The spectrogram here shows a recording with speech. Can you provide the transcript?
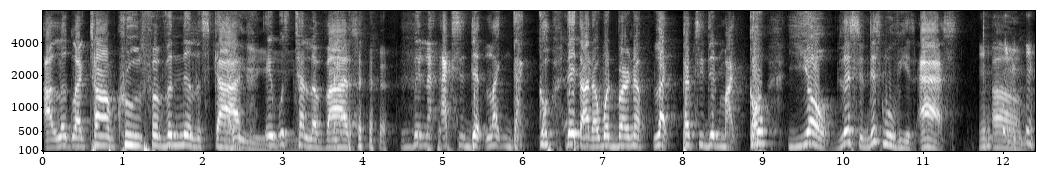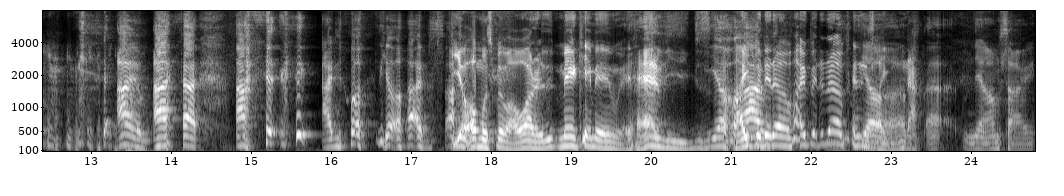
I look like Tom Cruise for Vanilla Sky. It was televised. been an accident like Geico. They thought I would burn up like Pepsi did Michael. Yo, listen, this movie is ass. Um, I am, I, I, I, I know, yo, I'm sorry. Yo, almost spilled my water. This man came in with heavy, just Yo, hyping I'm- it up, hyping it up, and Yo, he's like, I'm- nah. uh, yeah, I'm sorry.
